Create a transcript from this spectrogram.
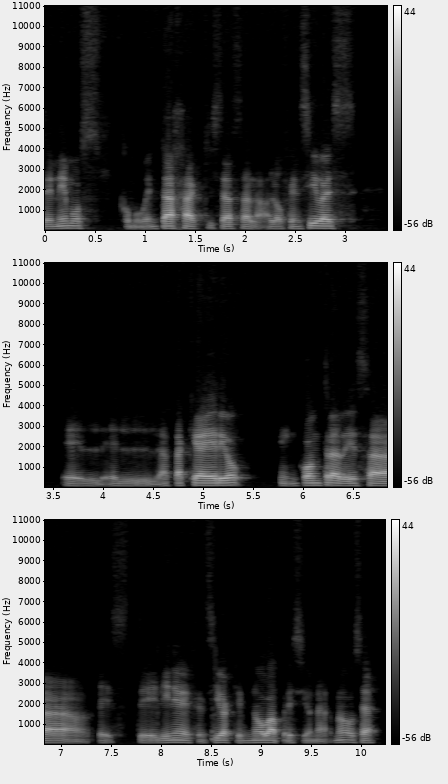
tenemos como ventaja quizás a la, ofensiva es el, ataque aéreo en contra de esa este, línea defensiva que no va a presionar, ¿no? O sea,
